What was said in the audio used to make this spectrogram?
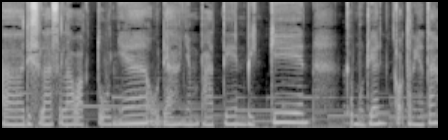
uh, di sela-sela waktunya udah nyempatin bikin. Kemudian kok ternyata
